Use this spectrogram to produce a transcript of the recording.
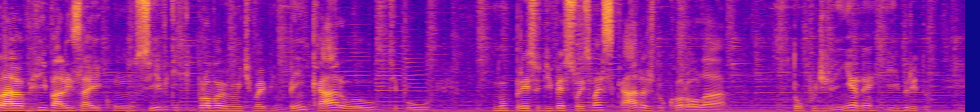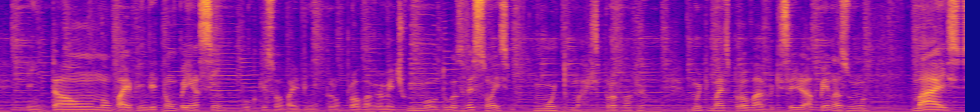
para rivalizar aí com o Civic, que provavelmente vai vir bem caro, ou tipo, num preço de versões mais caras do Corolla topo de linha, né, híbrido. Então não vai vender tão bem assim, porque só vai vir provavelmente uma ou duas versões, muito mais provável, muito mais provável que seja apenas uma. Mas,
